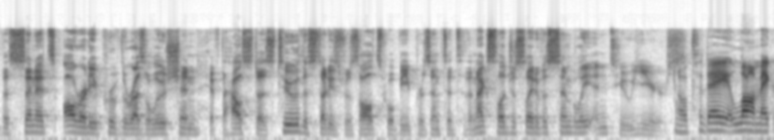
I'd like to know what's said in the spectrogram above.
The Senate's already approved the resolution. If the House does too, the study's results will be presented to the next legislative assembly in two years. Well, today, lawmakers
